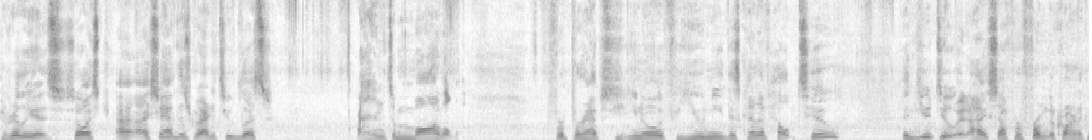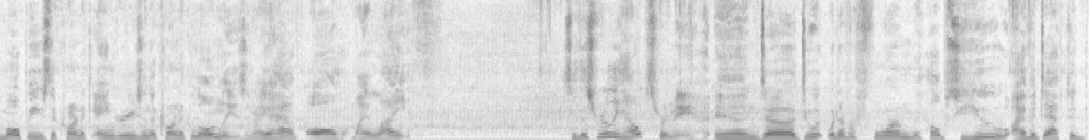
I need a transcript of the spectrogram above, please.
It really is. So I, I, I have this gratitude list, and it's a model for perhaps, you know, if you need this kind of help too, then you do it. I suffer from the chronic mopies, the chronic angries, and the chronic lonelies, and I have all my life. So this really helps for me, and uh, do it whatever form helps you. I've adapted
